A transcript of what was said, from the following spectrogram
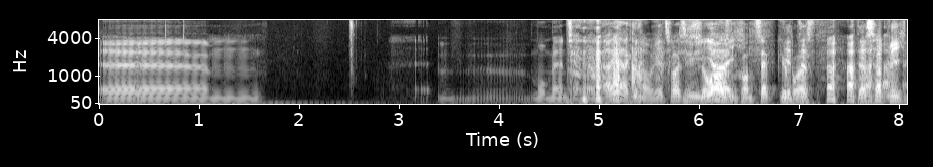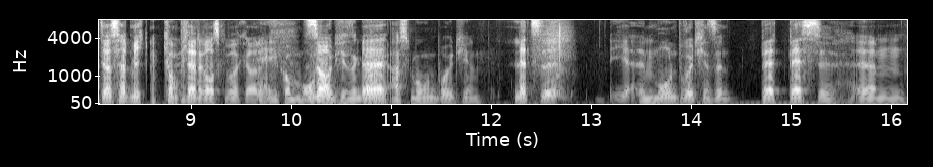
ähm, Moment, Moment. Ah ja, genau. Jetzt weiß ich, so ja, aus dem ich, Konzept gebracht. das, das, hat mich, das hat mich komplett rausgebracht gerade. Ey, komm, So, Mohnbrötchen sind geil. äh, Asmun-Brötchen. Letzte, ja, Hm. Mohnbrötchen sind be beste. Ähm,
